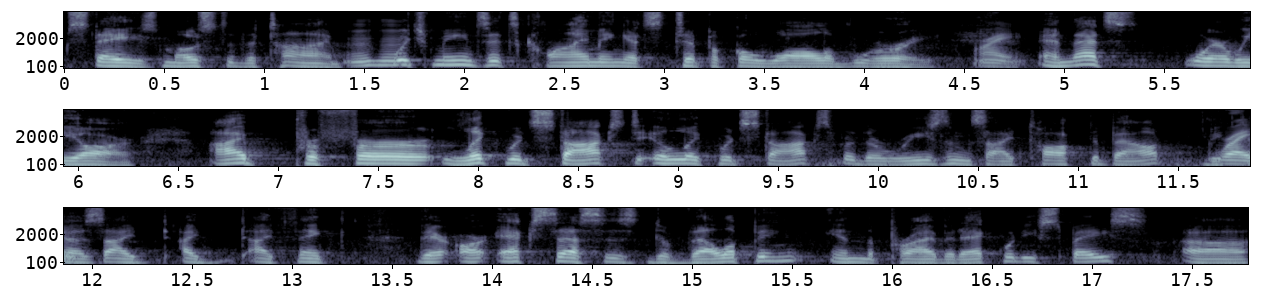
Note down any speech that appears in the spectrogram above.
stays most of the time, which means it's climbing its typical wall of worry. Right. And that's where we are. I prefer liquid stocks to illiquid stocks for the reasons I talked about, Right. because I, I, I think there are excesses developing in the private equity space. Uh,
